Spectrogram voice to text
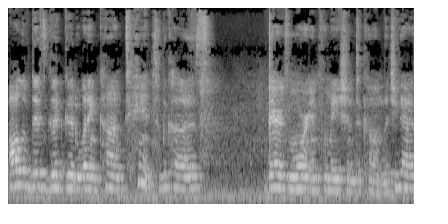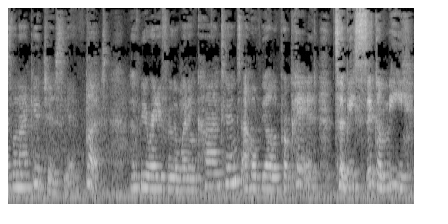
all of this good, good wedding content because there's more information to come that you guys will not get just yet. But I hope you're ready for the wedding content. I hope y'all are prepared to be sick of me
